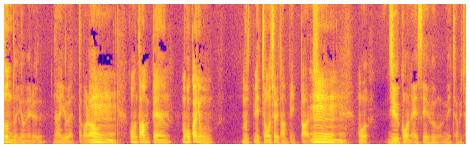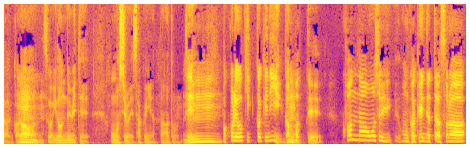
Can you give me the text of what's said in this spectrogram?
どんどん読める内容やったから、うん。この短編、まあ、他にもむめっちゃ面白い短編いっぱいあるうし、ん。もう重厚な SF もめちゃくちゃあるから、うんすごい読んでみて面白い作品やったなと思って、うんまあ、これをきっかけに頑張って、こんな面白いもん書けんやったら、そら、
